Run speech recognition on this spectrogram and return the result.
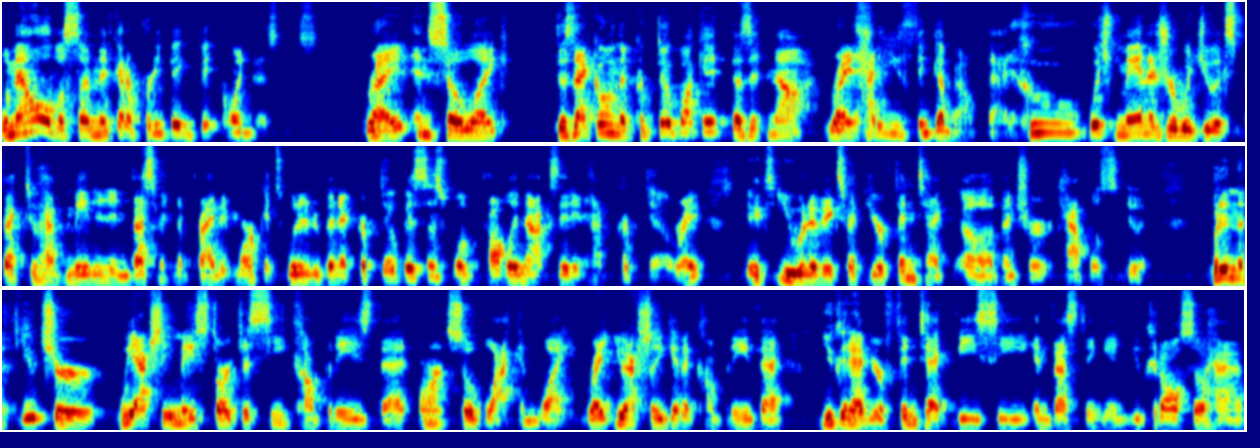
Well, now all of a sudden they've got a pretty big Bitcoin business, right? And so, like, does that go in the crypto bucket? Does it not? Right? How do you think about that? Who, which manager would you expect to have made an investment in the private markets? Would it have been a crypto business? Well, probably not because they didn't have crypto, right? You would have expected your fintech uh, venture capitalists to do it. But in the future, we actually may start to see companies that aren't so black and white, right? You actually get a company that you could have your fintech VC investing in. You could also have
